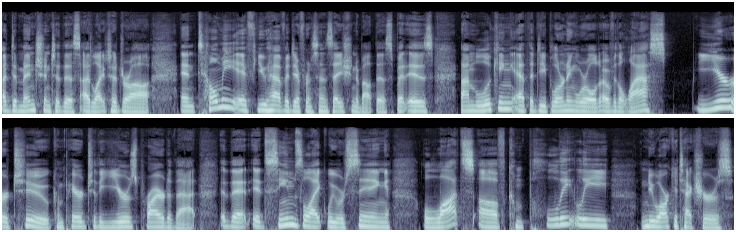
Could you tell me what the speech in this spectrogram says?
a dimension to this I'd like to draw. And tell me if you have a different sensation about this. But is I'm looking at the deep learning world over the last year or two compared to the years prior to that, that it seems like we were seeing lots of completely new architectures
